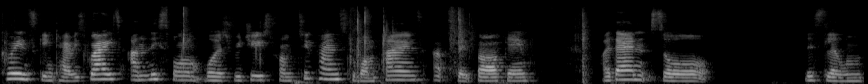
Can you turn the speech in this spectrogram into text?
Korean skincare is great and this one was reduced from £2 to £1, absolute bargain. I then saw this little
